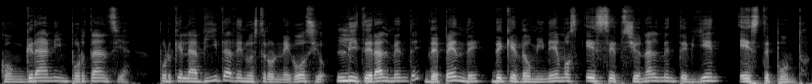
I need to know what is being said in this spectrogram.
con gran importancia, porque la vida de nuestro negocio literalmente depende de que dominemos excepcionalmente bien este punto.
